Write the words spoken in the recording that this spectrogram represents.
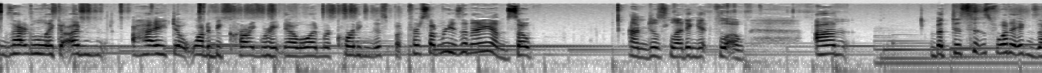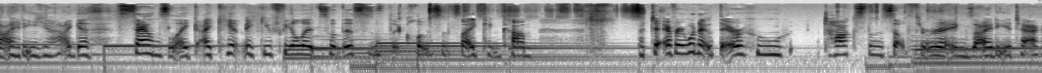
Exactly like I'm I don't want to be crying right now while I'm recording this, but for some reason I am. So I'm just letting it flow. Um, but this is what anxiety, I guess, sounds like. I can't make you feel it, so this is the closest I can come. But to everyone out there who talks themselves through an anxiety attack,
